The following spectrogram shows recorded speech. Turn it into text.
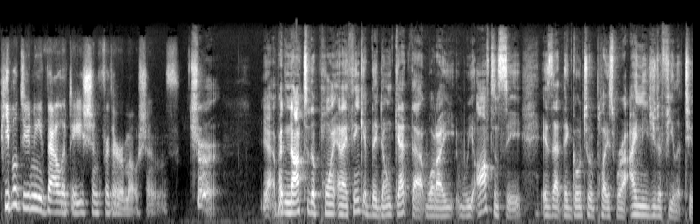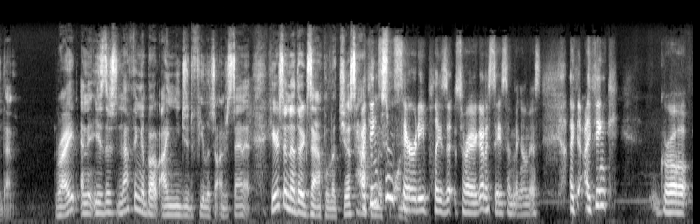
People do need validation for their emotions. Sure. Yeah, but not to the point. And I think if they don't get that, what I we often see is that they go to a place where I need you to feel it too. Then, right? And it is there's nothing about I need you to feel it to understand it. Here's another example that just happened. morning. I think sincerity plays it. Sorry, I got to say something on this. I, th- I think, girl,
